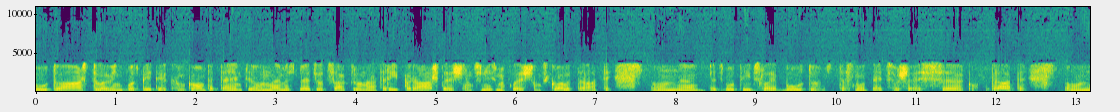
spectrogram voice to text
būtu ārsti, lai viņi būtu pietiekami kompetenti un lai mēs beidzot sāktu runāt arī par ārstēšanas un izmeklēšanas kvalitāti. Un eh, pēc būtības, lai būtu tas noteicošais eh, kvalitāte, un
